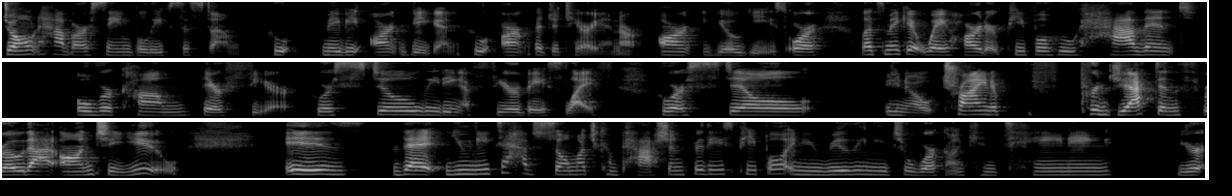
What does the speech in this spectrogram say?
don't have our same belief system, who maybe aren't vegan, who aren't vegetarian, or aren't yogis, or let's make it way harder people who haven't overcome their fear, who are still leading a fear based life, who are still, you know, trying to project and throw that onto you, is that you need to have so much compassion for these people and you really need to work on containing your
